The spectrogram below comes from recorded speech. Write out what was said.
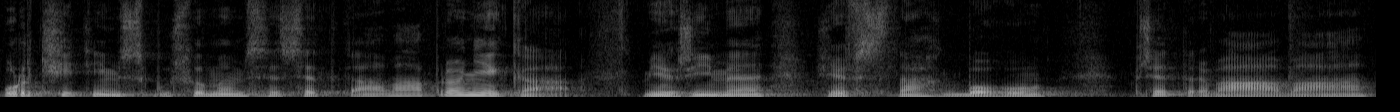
určitým způsobem se setkává, proniká. Věříme, že vztah k Bohu přetrvává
